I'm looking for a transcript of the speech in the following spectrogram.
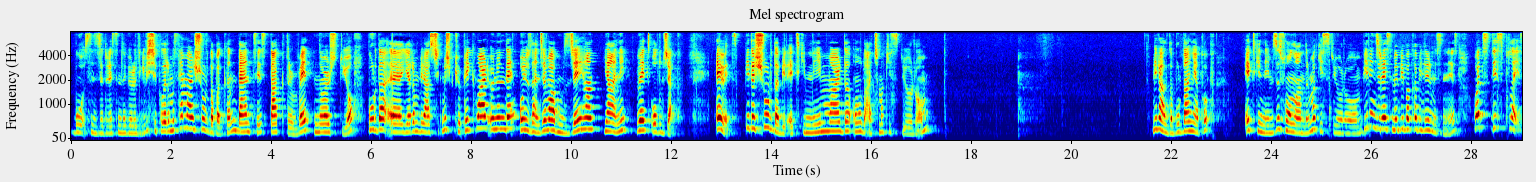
Bu sizce de resimde görüldüğü gibi şıklarımız hemen şurada bakın. Dentist, doctor, vet, nurse diyor. Burada e, yarım biraz çıkmış bir köpek var önünde. O yüzden cevabımız Ceyhan yani vet olacak. Evet bir de şurada bir etkinliğim vardı. Onu da açmak istiyorum. Biraz da buradan yapıp etkinliğimizi sonlandırmak istiyorum. Birinci resme bir bakabilir misiniz? What's this place?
